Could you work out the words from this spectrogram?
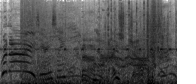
Grenade! Seriously? Oh, no. Nice job.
